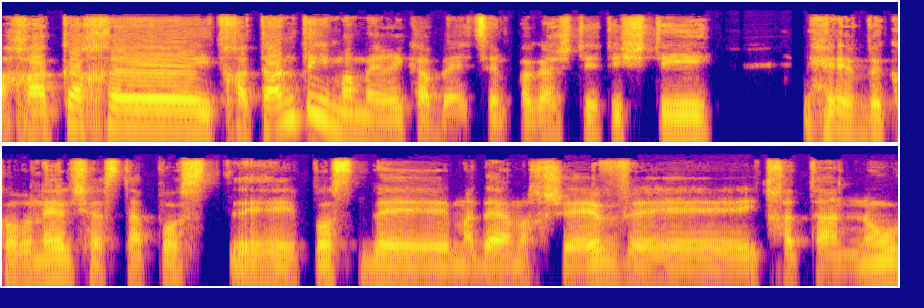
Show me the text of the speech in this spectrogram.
אחר כך התחתנתי עם אמריקה בעצם, פגשתי את אשתי בקורנל שעשתה פוסט, אה, פוסט במדעי המחשב, והתחתנו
